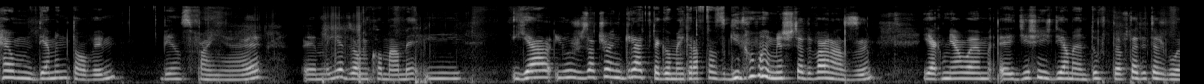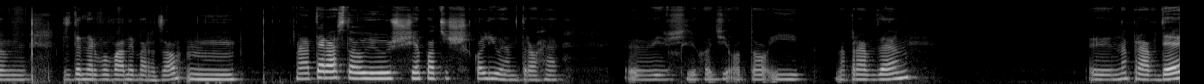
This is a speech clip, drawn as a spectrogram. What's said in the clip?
hełm diamentowy, więc fajnie. Jedzonko mamy i ja już zacząłem grać tego Minecrafta, zginąłem jeszcze dwa razy. Jak miałem y, 10 diamentów, to wtedy też byłem zdenerwowany bardzo. Ym, A teraz to już się podszkoliłem trochę, y, jeśli chodzi o to i naprawdę, y, naprawdę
